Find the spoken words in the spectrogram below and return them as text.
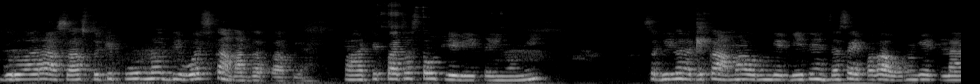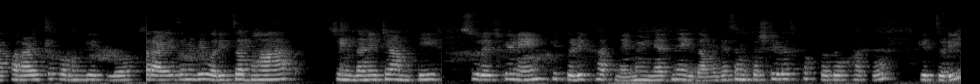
गुरुवार असा असतो की पूर्ण दिवस कामात जातो आपल्या पहाटे पाच वाजता उठलेली येते मी सगळी घरातली कामं आवरून घेतली त्यांचा स्वयंपाक आवरून घेतला फराळीचं करून घेतलं. फराळीचं म्हणजे वरीचा भात शेंगदाण्याची आमटी सुरेश केणे खिचडी खात नाही महिन्यात नाही एकदा. म्हणजे संकष्टीलाच फक्त तो खातो खिचडी.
